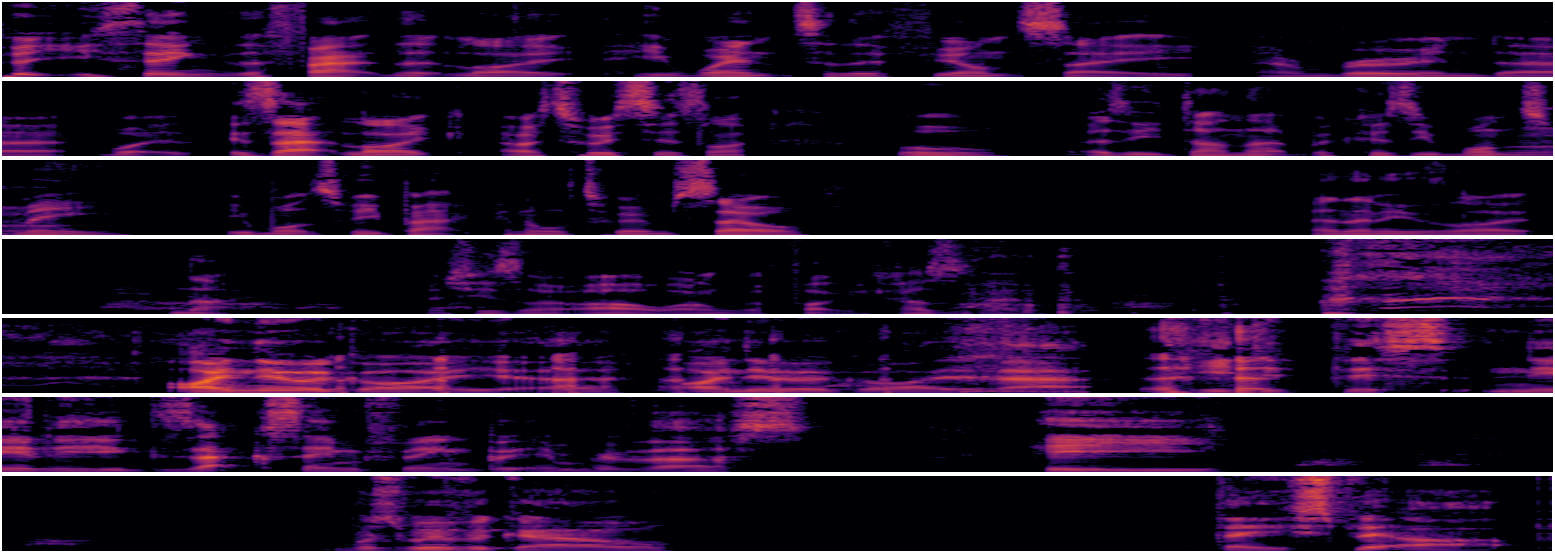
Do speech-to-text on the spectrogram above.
But you think the fact that like he went to the fiance and ruined uh what is that like a twist is like oh has he done that because he wants Mm. me he wants me back and all to himself and then he's like no and she's like oh well, I'm gonna fuck your cousin then I knew a guy, yeah. I knew a guy that he did this nearly exact same thing, but in reverse. He was with a girl. They split up.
